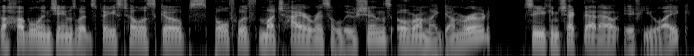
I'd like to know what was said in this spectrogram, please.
the Hubble and James Webb Space Telescopes, both with much higher resolutions over on my Gumroad. So you can check that out if you like.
